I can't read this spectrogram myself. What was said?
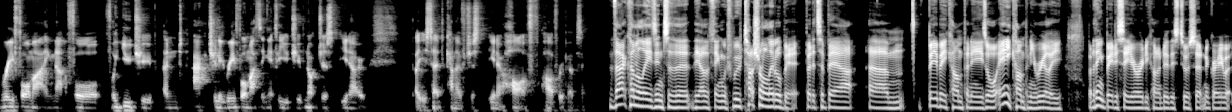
reformatting that for for YouTube and actually reformatting it for YouTube, not just, you know, like you said, kind of just you know half half repurposing. That kind of leads into the the other thing, which we've touched on a little bit, but it's about um, B2B companies or any company really. But I think B2C already kind of do this to a certain degree, but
